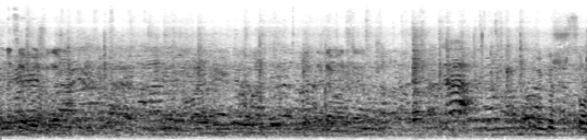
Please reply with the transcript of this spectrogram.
সামনে চেয়ে বেশি যাবে ছোট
